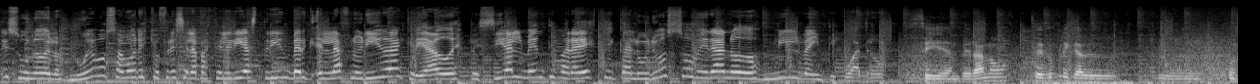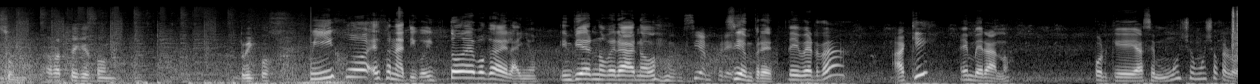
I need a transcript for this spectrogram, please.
Es uno de los nuevos sabores que ofrece la pastelería Strindberg en la Florida, creado especialmente para este caluroso verano 2024. Sí, en verano se duplica el, el consumo. Aparte que son ricos. Mi hijo es fanático y toda época del año, invierno, verano, Siempre. siempre. ¿De verdad? Aquí, en verano, porque hace mucho, mucho calor.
